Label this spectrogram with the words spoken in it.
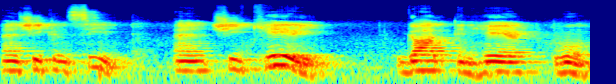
and she conceived and she carried God in her womb.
